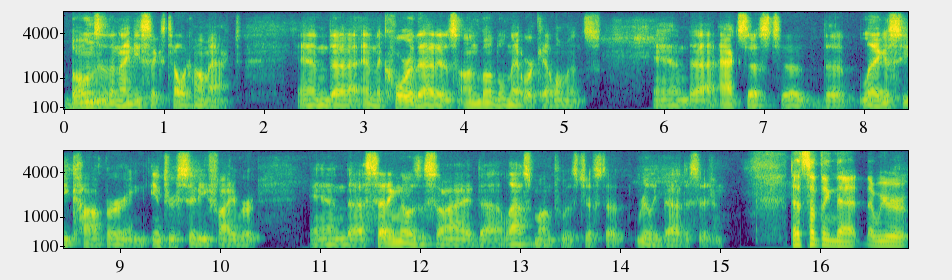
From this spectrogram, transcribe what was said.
bones of the 96 Telecom Act. And, uh, and the core of that is unbundled network elements and uh, access to the legacy copper and intercity fiber. And uh, setting those aside uh, last month was just a really bad decision. That's something that, that we were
